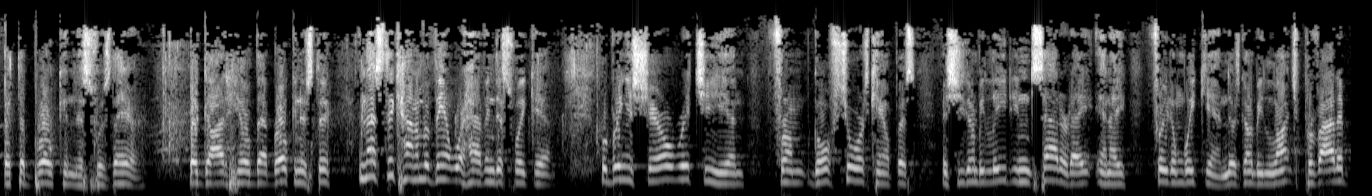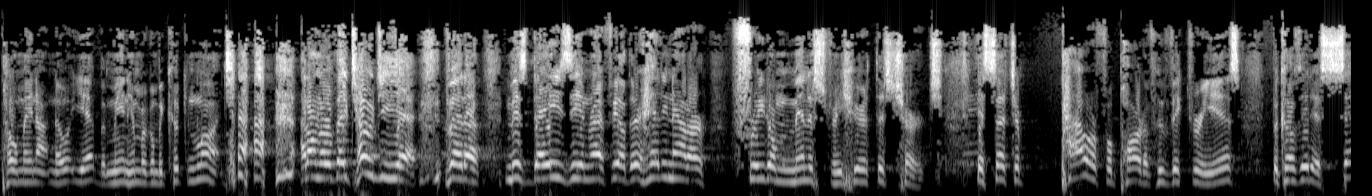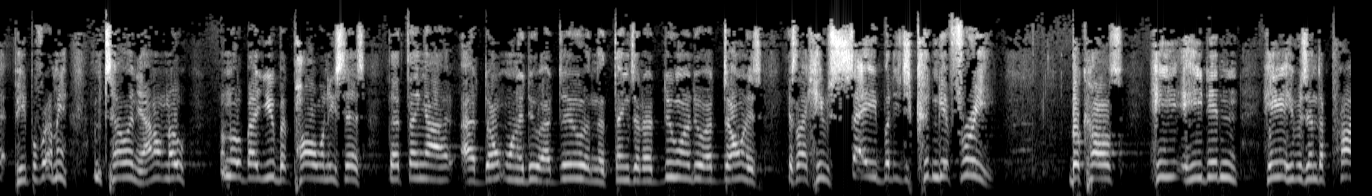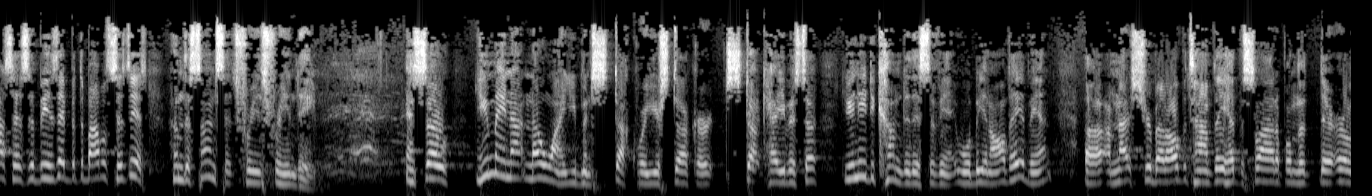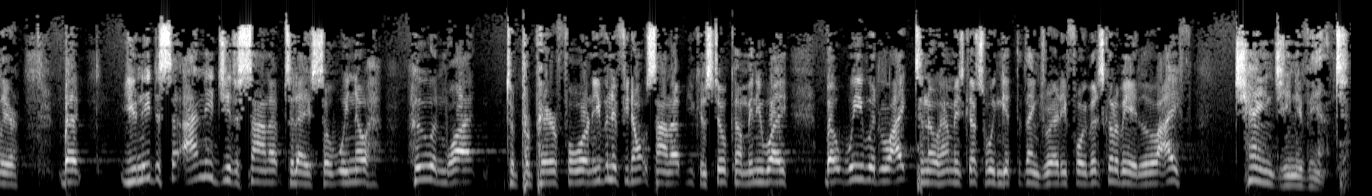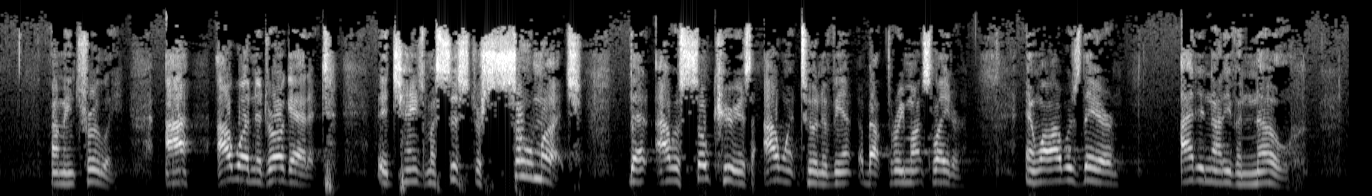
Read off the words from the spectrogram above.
but the brokenness was there. But God healed that brokenness. And that's the kind of event we're having this weekend. We're bringing Cheryl Ritchie in from Gulf Shores campus, and she's going to be leading Saturday in a Freedom Weekend. There's going to be lunch provided. Poe may not know it yet, but me and him are going to be cooking lunch. I don't know if they told you yet, but uh, Miss Daisy and Raphael, they're heading out our Freedom Ministry here at this church. It's such a powerful part of who victory is because it has set people for. I mean, I'm telling you, I don't know I don't know about you, but Paul, when he says that thing I, I don't want to do, I do, and the things that I do want to do, I don't, is it's like he was saved, but he just couldn't get free because he he didn't he, he was in the process of being saved. But the Bible says this: "Whom the Son sets free is free indeed." And so you may not know why you've been stuck where you're stuck or stuck how you've been stuck. You need to come to this event. It will be an all day event. Uh, I'm not sure about all the time. They had the slide up on the, there earlier. But you need to, I need you to sign up today so we know who and what to prepare for. And even if you don't sign up, you can still come anyway. But we would like to know how many's coming so we can get the things ready for you. But it's going to be a life changing event. I mean, truly. I, I wasn't a drug addict. It changed my sister so much that I was so curious. I went to an event about three months later. And while I was there, I did not even know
